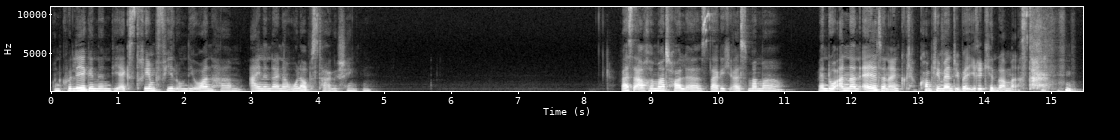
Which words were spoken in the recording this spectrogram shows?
und Kolleginnen, die extrem viel um die Ohren haben, einen deiner Urlaubstage schenken. Was auch immer toll ist, sage ich als Mama, wenn du anderen Eltern ein Kompliment über ihre Kinder machst.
